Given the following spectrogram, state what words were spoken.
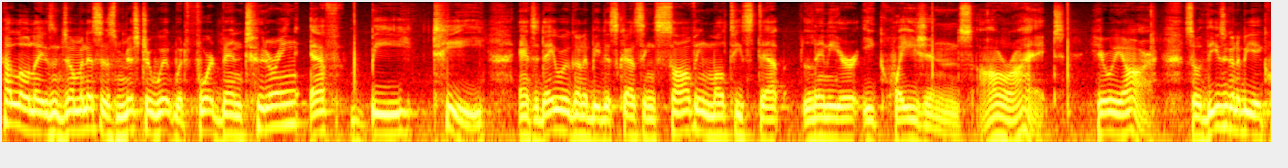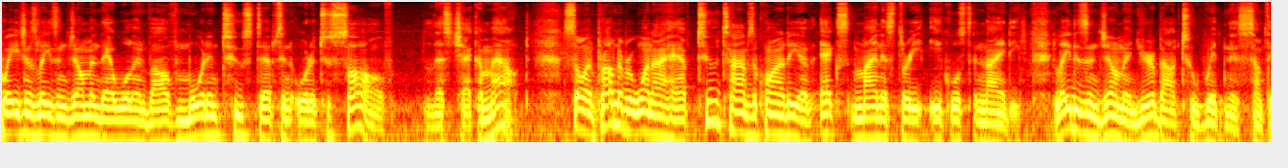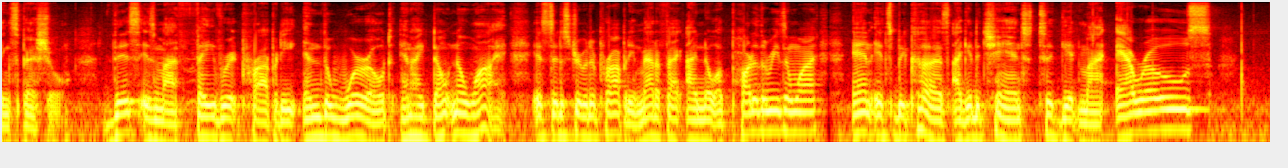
Hello, ladies and gentlemen. This is Mr. Whitt with Fort Bend Tutoring, FBT, and today we're going to be discussing solving multi-step linear equations. All right. Here we are. So these are going to be equations, ladies and gentlemen, that will involve more than two steps in order to solve. Let's check them out. So in problem number one, I have 2 times the quantity of x minus 3 equals to 90. Ladies and gentlemen, you're about to witness something special. This is my favorite property in the world, and I don't know why. It's the distributive property. Matter of fact, I know a part of the reason why, and it's because I get a chance to get my arrows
